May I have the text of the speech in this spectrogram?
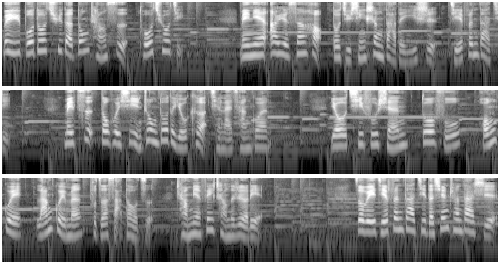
位于博多区的东长寺托丘吉。每年二月三号都举行盛大的仪式结分大祭，每次都会吸引众多的游客前来参观。由七福神、多福、红鬼、蓝鬼们负责撒豆子，场面非常的热烈。作为结分大祭的宣传大使，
